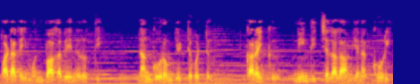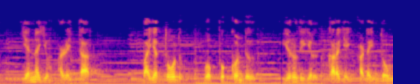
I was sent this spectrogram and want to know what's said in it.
படகை முன்பாகவே நிறுத்தி நங்கூரம் இட்டுவிட்டு கரைக்கு நீந்திச் செல்லலாம் எனக் கூறி என்னையும் அழைத்தார். பயத்தோடு ஒப்புக்கொண்டு இறுதியில் கரையை அடைந்தோம்.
